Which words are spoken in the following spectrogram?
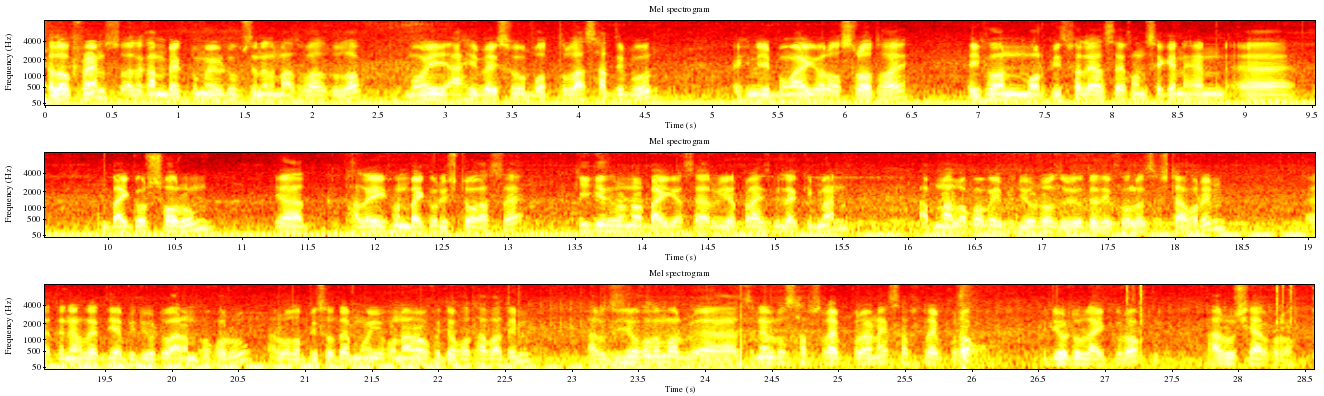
Hello' friends welcome back to my YouTube channel মাথুৱাজ ব্লগ মই আহি পাইছোঁ বটতলা ছাতিপুৰ। এইখিনি বঙাইগাঁৱৰ ওচৰত হয়। এইখন মোৰ পিছফালে আছে এখন ছেকেণ্ড হেণ্ড বাইকৰ শ্ব'ৰুম ইয়াত ভালেকেইখন বাইকৰ ষ্টক আছে। কি কি ধৰণৰ বাইক আছে আৰু ইয়াৰ প্ৰাইচবিলাক কিমান আপোনালোকক এই ভিডিঅ'টোৰ জৰিয়তে দেখুৱাবলৈ চেষ্টা কৰিম। তেনেহ'লে এতিয়া ভিডিঅ'টো আৰম্ভ কৰোঁ আৰু অলপ পিছতে মই অ'নাৰৰ সৈতে কথা পাতিম। আৰু যিসকলে মোৰ চেনেলটো ছাবস্ক্ৰাইব কৰা নাই ছাবস্ক্ৰাইব কৰক ভিডিঅ'টো লাইক কৰক আৰু শ্বেয়াৰ কৰক।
